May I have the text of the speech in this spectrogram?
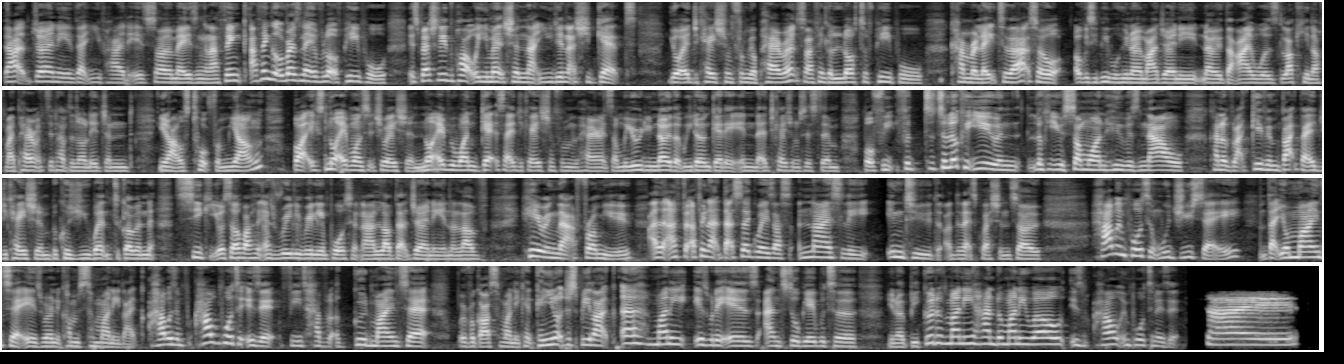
That journey that you've had is so amazing. And i think i think it will resonate with a lot of people especially the part where you mentioned that you didn't actually get your education from your parents. And i think a lot of people can relate to that. So obviously people who know my journey know that i was lucky enough my parents did have the knowledge and you know i was taught from young but it's not everyone's situation. Not everyone gets that education from the parents. And we already know that we don't get it in the educational system. But for, for to, to look at you and look at you as someone who is now kind of like giving back that education because you went to go and seek it yourself i think that's really really important and i love that journey and i love hearing that from you i, I, I think that that segues us nicely into the, the next question so how important would you say that your mindset is when it comes to money? Like, how is how important is it for you to have a good mindset with regards to money? Can, can you not just be like, eh, money is what it is, and still be able to, you know, be good with money, handle money well? Is how important is it? So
